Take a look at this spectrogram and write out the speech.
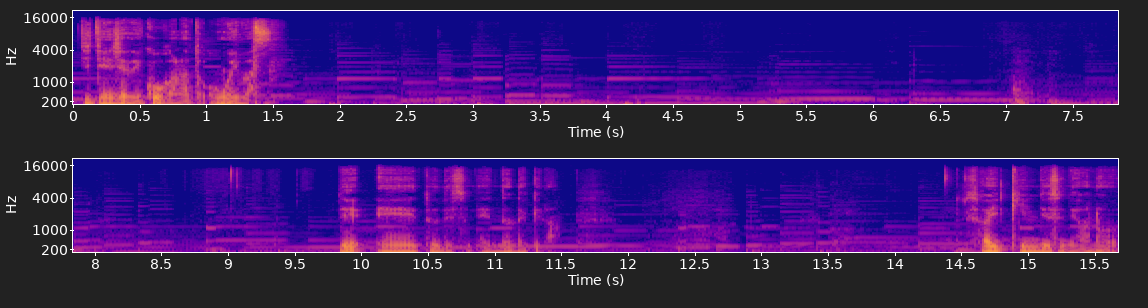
自転車で行こうかなと思います。で、えーとですね、なんだっけな。最近ですね、あの、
